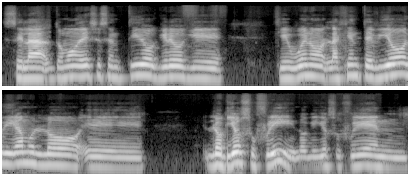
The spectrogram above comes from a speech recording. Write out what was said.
se la tomó de ese sentido. Creo que que bueno, la gente vio, digamos, lo, eh, lo que yo sufrí, lo que yo sufrí en,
